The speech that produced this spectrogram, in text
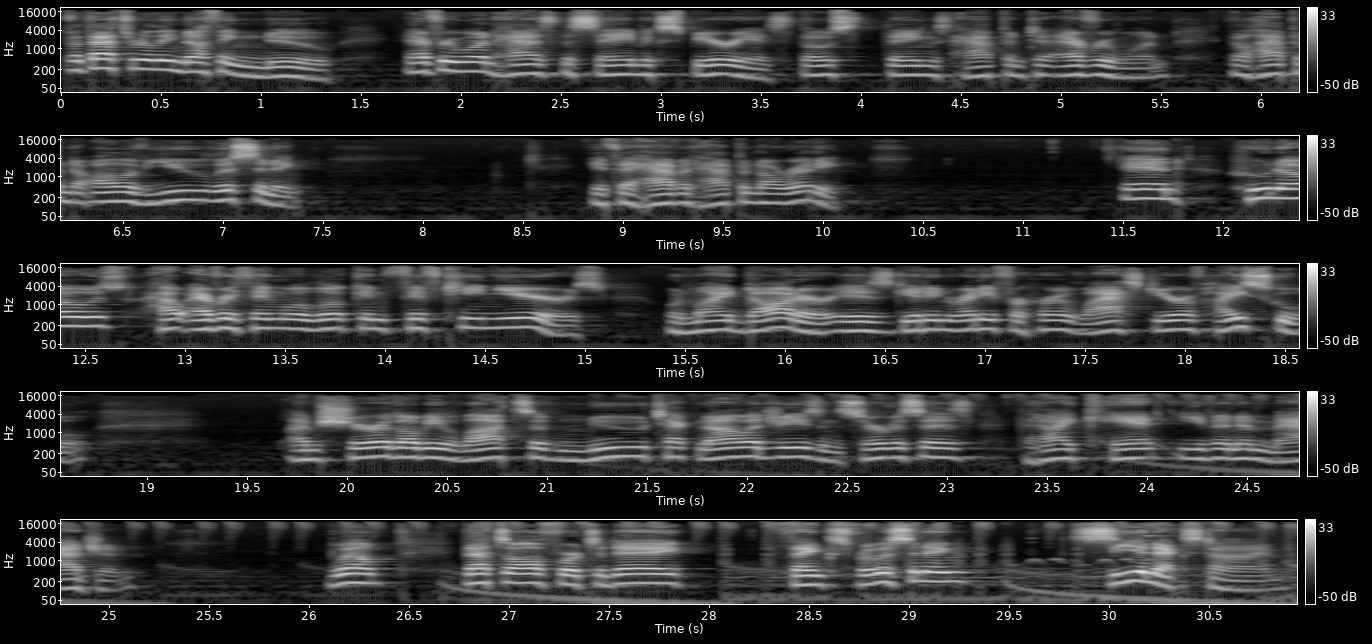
But that's really nothing new. Everyone has the same experience. Those things happen to everyone. They'll happen to all of you listening if they haven't happened already. And who knows how everything will look in 15 years when my daughter is getting ready for her last year of high school. I'm sure there'll be lots of new technologies and services that I can't even imagine. Well, that's all for today. Thanks for listening. See you next time.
